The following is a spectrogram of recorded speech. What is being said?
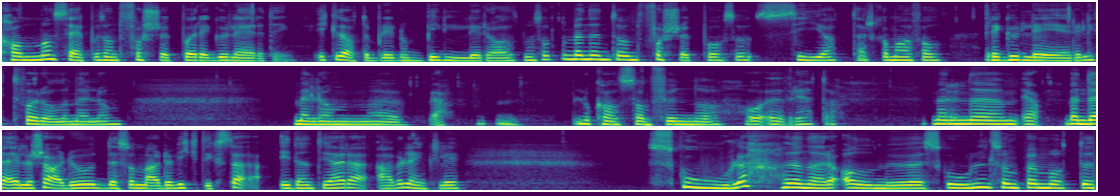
kan man se på et sånt forsøk på å regulere ting. Ikke da at det blir noe billigere, og alt noe sånt, men en sånn forsøk på å si at her skal man i hvert fall regulere litt forholdet mellom, mellom eh, ja, lokalsamfunn og, og øvrighet. da. Men, eh, ja. Men det, ellers er det jo det som er det viktigste i den tida, er vel egentlig skole. Den der allmueskolen som på en måte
